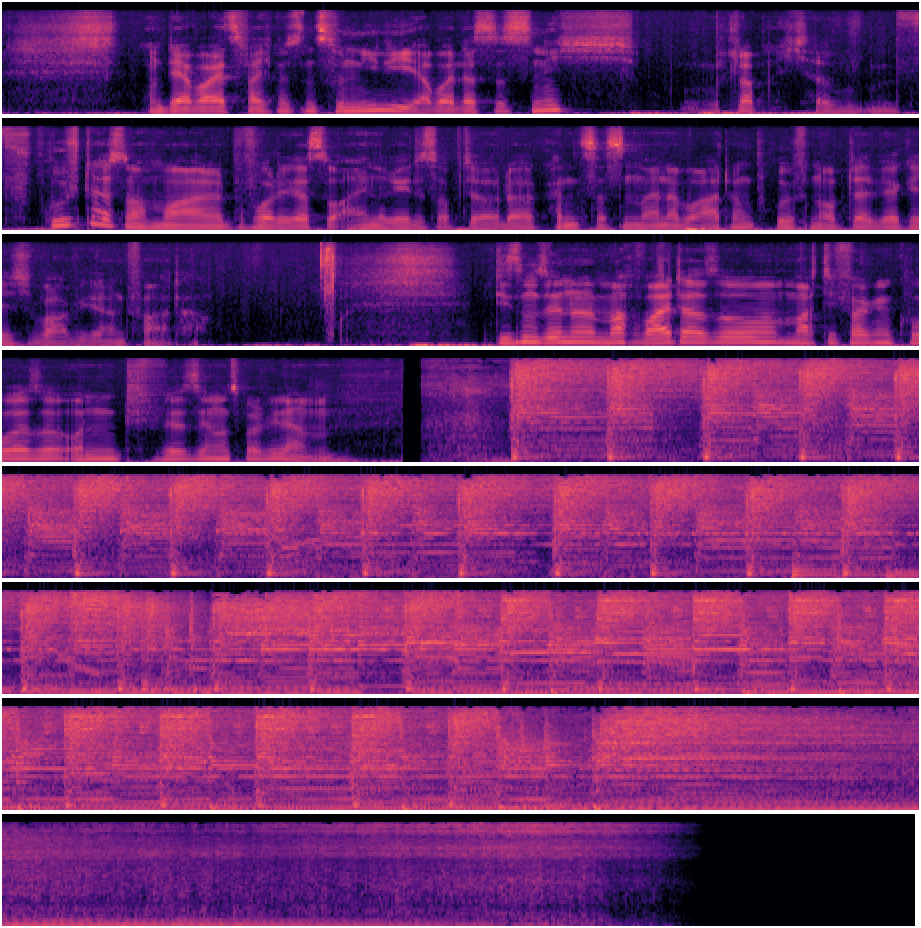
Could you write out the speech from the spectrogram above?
Und der war jetzt vielleicht ein bisschen zu needy, aber das ist nicht, ich glaube nicht. Also, prüf das nochmal, bevor du das so einredest, ob der, oder kannst das in deiner Beratung prüfen, ob der wirklich war wie dein Vater. In diesem Sinne, mach weiter so, mach die fucking Kurse und wir sehen uns bald wieder.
